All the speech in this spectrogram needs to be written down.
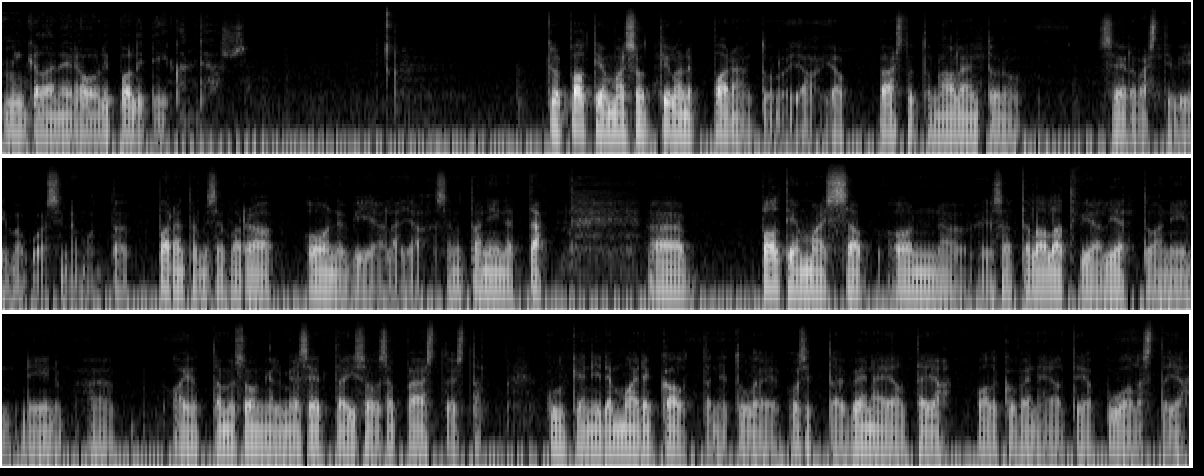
minkälainen rooli politiikan teossa? Kyllä Baltian maissa on tilanne parantunut ja, ja päästöt on alentunut selvästi viime vuosina, mutta parantamisen varaa on vielä. Ja sanotaan niin, että Baltian maissa on, jos ajatellaan Latvia ja Liettua, niin, niin ää, aiheuttaa myös ongelmia se, että iso osa päästöistä kulkee niiden maiden kautta. Ne tulee osittain Venäjältä ja Valko-Venäjältä ja Puolasta ja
